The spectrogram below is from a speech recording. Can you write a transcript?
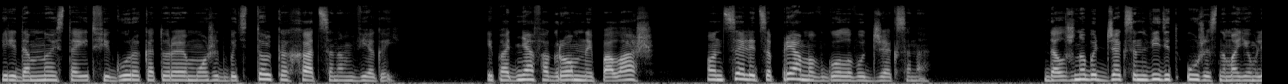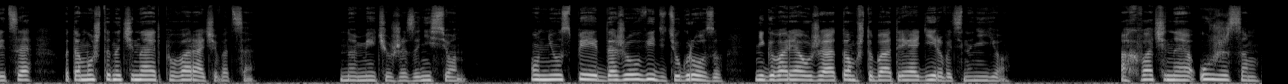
передо мной стоит фигура, которая может быть только Хадсоном Вегой. И подняв огромный палаш, он целится прямо в голову Джексона. Должно быть, Джексон видит ужас на моем лице, потому что начинает поворачиваться — но меч уже занесен. Он не успеет даже увидеть угрозу, не говоря уже о том, чтобы отреагировать на нее. Охваченная ужасом,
